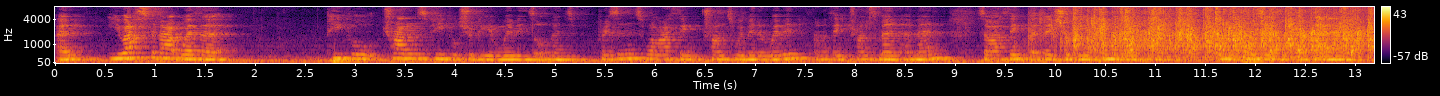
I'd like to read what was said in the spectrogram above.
Um, you asked about whether people, trans people should be in women's or men's prisons. Well, I think trans women are women and I think trans men are men. So I think that they should be accommodated in the prison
